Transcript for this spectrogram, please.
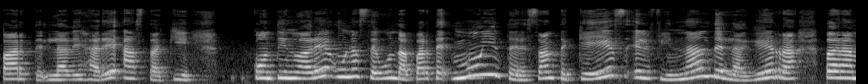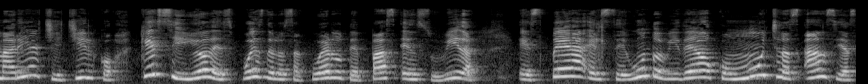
parte, la dejaré hasta aquí. Continuaré una segunda parte muy interesante que es el final de la guerra para María Chichilco, que siguió después de los acuerdos de paz en su vida. Espera el segundo video con muchas ansias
